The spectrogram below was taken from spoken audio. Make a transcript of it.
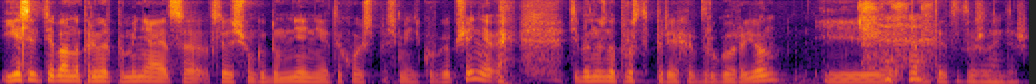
И если у тебя, например, поменяется в следующем году мнение, и ты хочешь сменить круг общения, тебе нужно просто переехать в другой район, и там ты это тоже найдешь.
